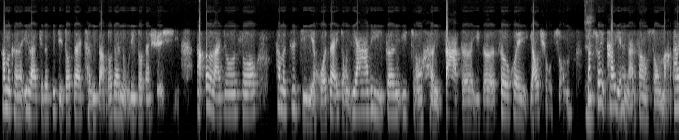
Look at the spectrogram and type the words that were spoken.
他们可能一来觉得自己都在成长，都在努力，都在学习；那二来就是说。他们自己也活在一种压力跟一种很大的一个社会要求中，那所以他也很难放松嘛。他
